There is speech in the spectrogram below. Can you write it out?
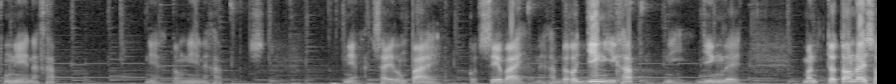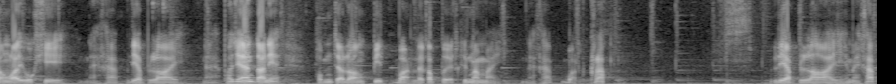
ตรงนี้นะครับ เนี่ยตรงนี้นะครับ เนี่ยใส่ลงไปกดเซฟไว้นะครับ แล้วก็ยิงอีกครับ นี่ยิงเลย มันจะต้องได้ 200 โอเคนะครับ เรียบร้อยนะ เพราะฉะนั้นตอนนี้ ผมจะลองปิดบอทแล้วก็เปิดขึ้นมาใหม่นะครับบอทครับ เรียบร้อยใช่ไหมครับ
